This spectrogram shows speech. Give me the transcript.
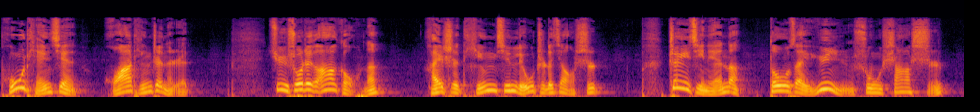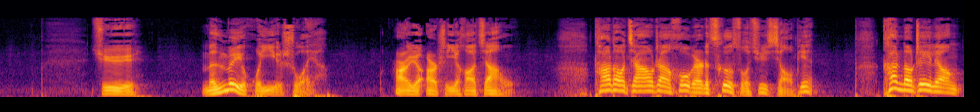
莆田县华亭镇的人。据说这个阿狗呢，还是停薪留职的教师，这几年呢都在运输砂石。据门卫回忆说呀，二月二十一号下午，他到加油站后边的厕所去小便，看到这辆。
